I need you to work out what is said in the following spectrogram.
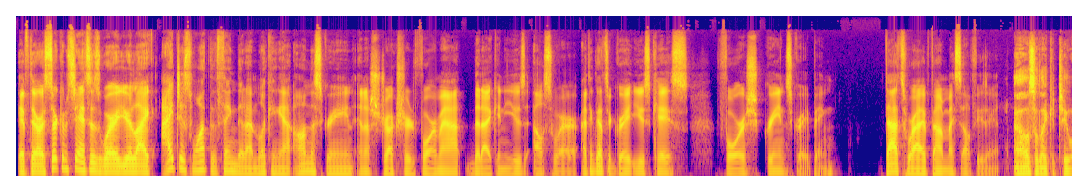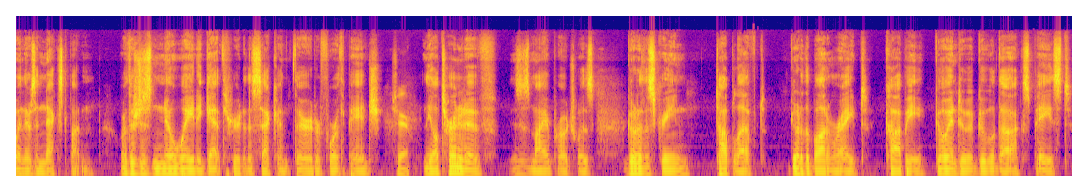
if there are circumstances where you're like, I just want the thing that I'm looking at on the screen in a structured format that I can use elsewhere, I think that's a great use case for screen scraping. That's where I've found myself using it. I also like it too when there's a next button or there's just no way to get through to the second, third, or fourth page. Sure. The alternative, this is my approach, was go to the screen, top left, go to the bottom right, copy, go into a Google Docs, paste,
